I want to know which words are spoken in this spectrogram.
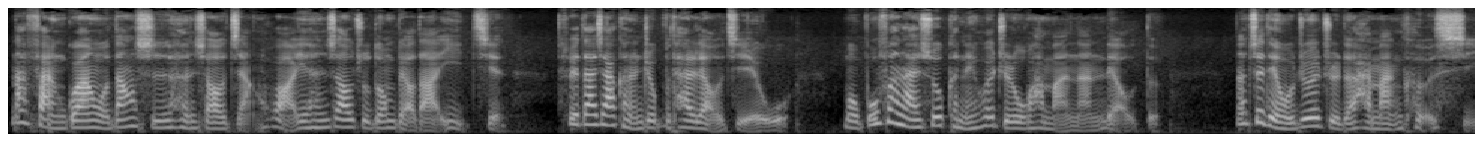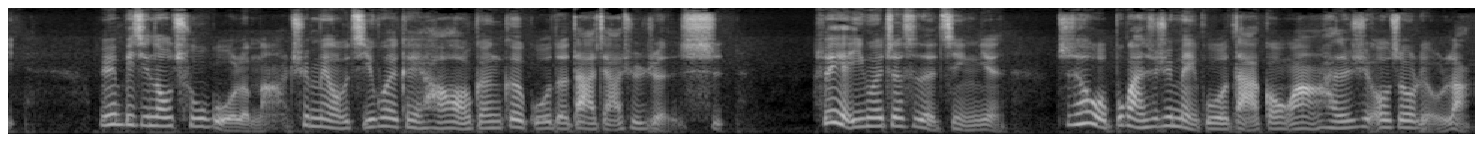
那反观我当时很少讲话，也很少主动表达意见，所以大家可能就不太了解我。某部分来说，肯定会觉得我还蛮难聊的。那这点我就会觉得还蛮可惜，因为毕竟都出国了嘛，却没有机会可以好好跟各国的大家去认识。所以也因为这次的经验，之后我不管是去美国打工啊，还是去欧洲流浪，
